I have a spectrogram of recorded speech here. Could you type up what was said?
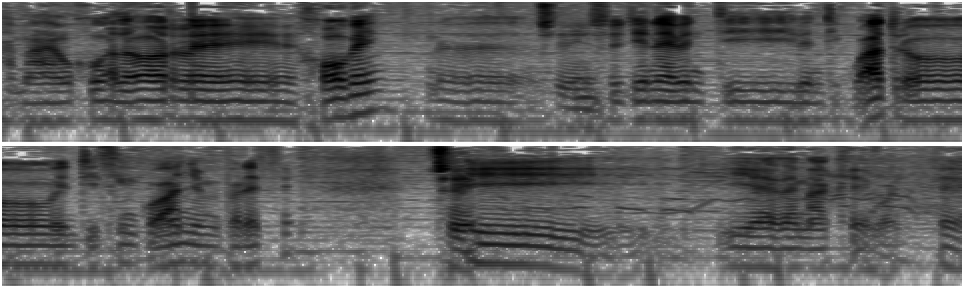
Además es un jugador eh, joven, eh, Sí. tiene 20 24 o 25 años me parece. Sí. Y, y además que bueno que,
